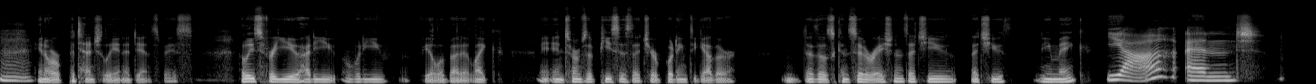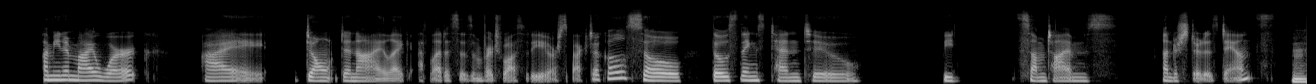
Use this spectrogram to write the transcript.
mm you know, or potentially in a dance space. At least for you, how do you what do you feel about it? Like in- in terms of pieces that you're putting together, those considerations that you that you you make? Yeah. And I mean, in my work, I don't deny like athleticism, virtuosity, or spectacle. So those things tend to be sometimes understood as dance. Hmm.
